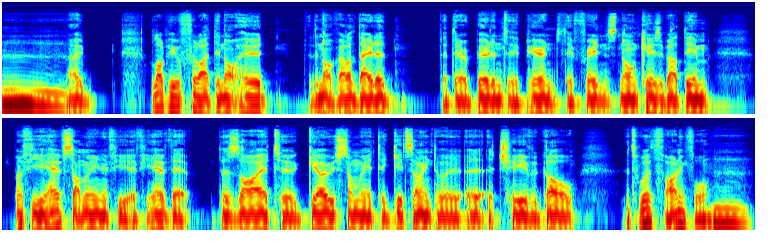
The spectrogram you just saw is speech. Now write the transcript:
Mm. know, a lot of people feel like they're not heard, that they're not validated, that they're a burden to their parents, their friends. No one cares about them. But if you have something, if you if you have that desire to go somewhere to get something to a, a, achieve a goal, it's worth fighting for. Boom.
